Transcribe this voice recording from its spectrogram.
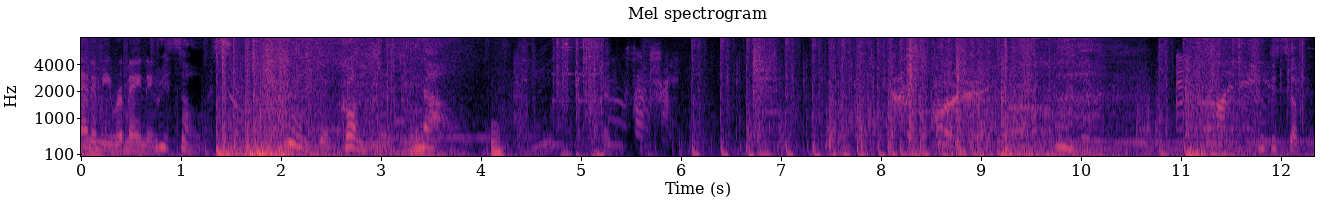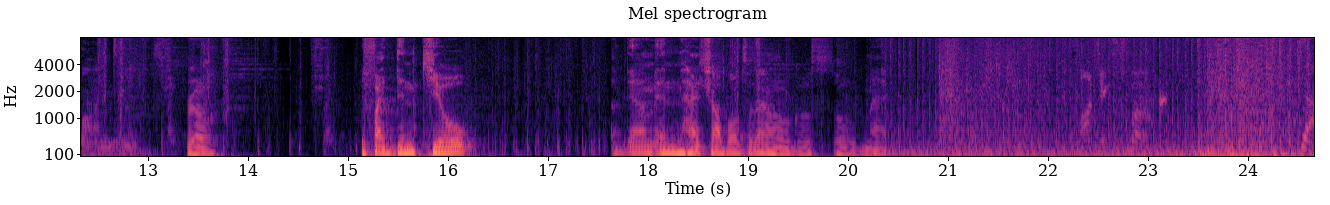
enemy remaining. Resource. The now. You disappoint me. Bro, if I didn't kill them and headshot both of them, I would go so mad. Launching smoke. Ja.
